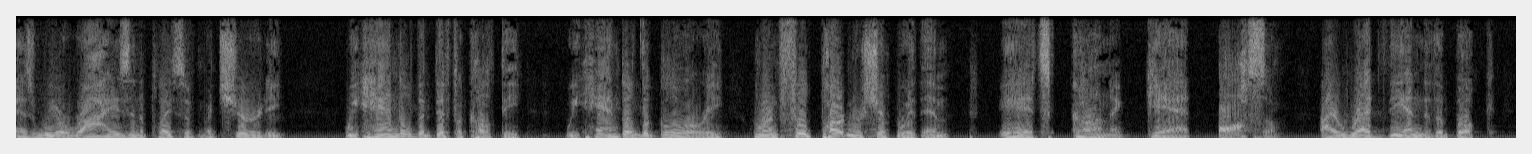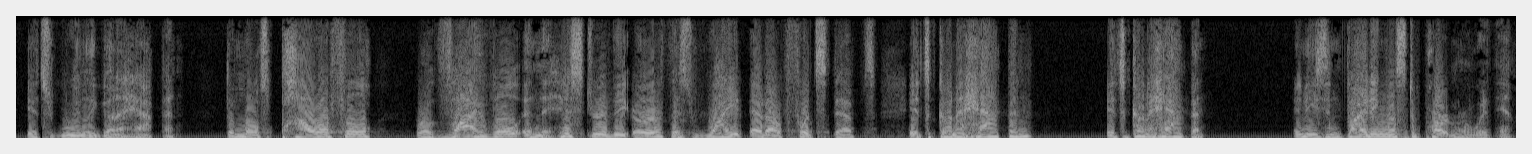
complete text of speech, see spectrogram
as we arise in a place of maturity. We handle the difficulty. We handle the glory. We're in full partnership with him. It's going to get awesome. I read the end of the book. It's really going to happen. The most powerful revival in the history of the earth is right at our footsteps. It's going to happen. It's going to happen. And he's inviting us to partner with him.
